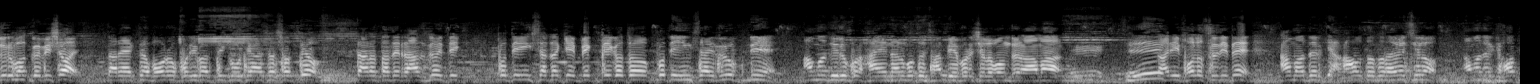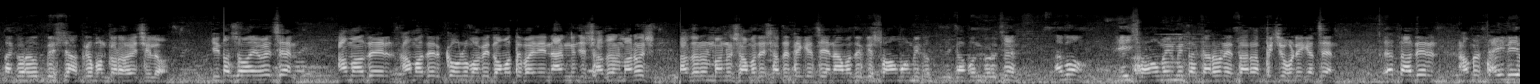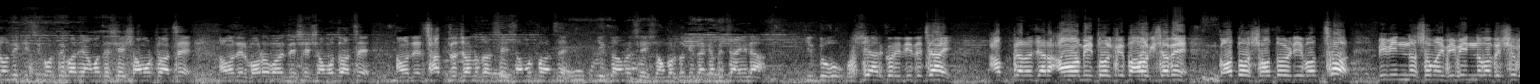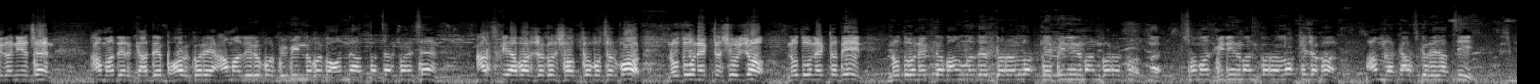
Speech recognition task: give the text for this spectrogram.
দুর্ভাগ্য বিষয়, তারা একটা বড় পরিবার থেকে উঠে আসা সত্ত্বেও তারা তাদের রাজনৈতিক প্রতিহিংসাটাকে ব্যক্তিগত প্রতিহিংসায় রূপ নিয়ে আমাদের উপর হায়নার মতো ঝাঁপিয়ে পড়েছিল বন্ধুরা আমার। তারই ফলশ্রুতিতে আমাদেরকে আহত করা হয়েছিল, আমাদেরকে হত্যা করার উদ্দেশ্যে আক্রমণ করা হয়েছিল। কিন্তু সবাই হয়েছেন, আমাদের আমাদের কোনোভাবে দমাতে পারেনি নারায়ণগঞ্জের সাধারণ মানুষ। সাধারণ মানুষ আমাদের সাথে থেকেছেন, আমাদেরকে সহমর্মিত জ্ঞাপন করেছেন এবং এই সহমর্মিতার কারণে তারা পিছু হটে গেছেন। তাদের আমরা চাইলেই অনেক কিছু করতে পারি, আমাদের সেই সামর্থ্য আছে, আমাদের বড় ভাইদের সেই সামর্থ্য আছে, আমাদের ছাত্র জনতার সেই সামর্থ্য আছে, কিন্তু আমরা সেই সামর্থ্যকে দেখাতে চাই না। কিন্তু হুঁশিয়ার করে দিতে চাই, আপনারা যারা আওয়ামী তল্পি বাহক হিসাবে গত সতেরোটি বছর বিভিন্ন সময় বিভিন্নভাবে সুবিধা নিয়েছেন, আমাদের কাঁধে ভর করে আমাদের উপর বিভিন্নভাবে অন্যায় অত্যাচার করেছেন আজকে আবার যখন সতেরো বছর পর নতুন একটা সূর্য, নতুন একটা দিন, নতুন একটা বাংলাদেশ গড়ার লক্ষ্যে বিনির্মাণ করার সমাজ বিনির্মাণ করার লক্ষ্যে যখন আমরা কাজ করে যাচ্ছি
